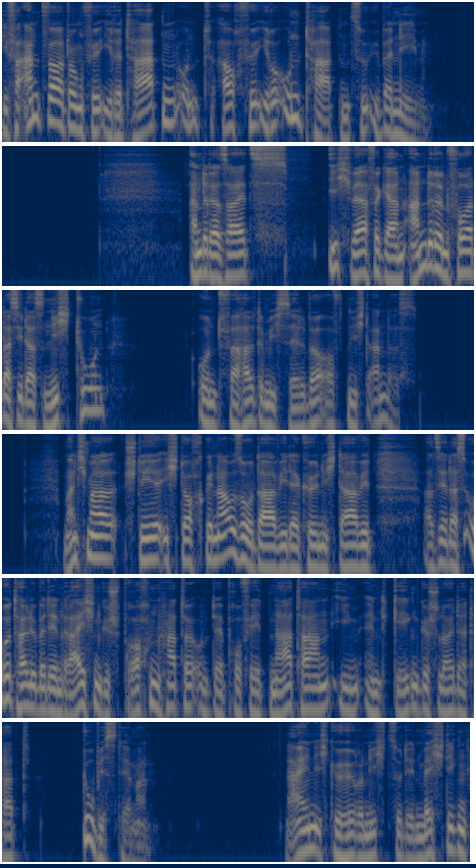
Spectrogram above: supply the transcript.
die Verantwortung für ihre Taten und auch für ihre Untaten zu übernehmen. Andererseits, ich werfe gern anderen vor, dass sie das nicht tun und verhalte mich selber oft nicht anders. Manchmal stehe ich doch genauso da wie der König David, als er das Urteil über den Reichen gesprochen hatte und der Prophet Nathan ihm entgegengeschleudert hat, Du bist der Mann. Nein, ich gehöre nicht zu den Mächtigen,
